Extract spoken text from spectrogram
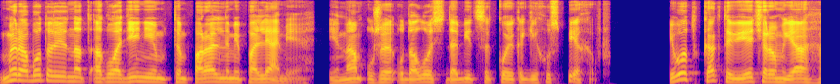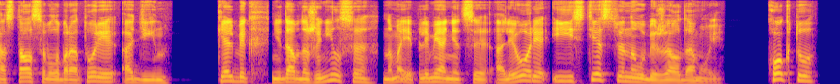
Мы работали над овладением темпоральными полями, и нам уже удалось добиться кое-каких успехов. И вот как-то вечером я остался в лаборатории один. Кельбик недавно женился на моей племяннице Алиоре и, естественно, убежал домой. Хокту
